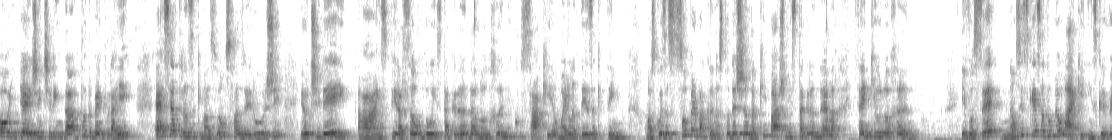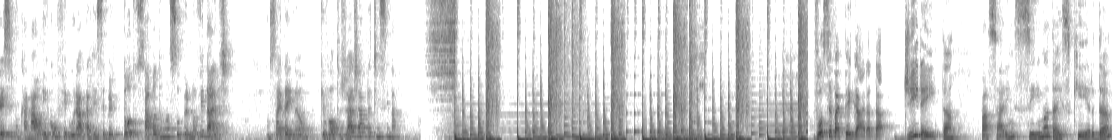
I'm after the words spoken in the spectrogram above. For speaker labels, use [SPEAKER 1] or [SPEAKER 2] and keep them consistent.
[SPEAKER 1] Oiê, gente linda! Tudo bem por aí? Essa é a trança que nós vamos fazer hoje. Eu tirei a inspiração do Instagram da Lohane Kusaki, é uma irlandesa que tem umas coisas super bacanas. Estou deixando aqui embaixo o Instagram dela. Thank you, Lohane! E você não se esqueça do meu like, inscrever-se no canal e configurar para receber todo sábado uma super novidade. Não sai daí não, que eu volto já já para te ensinar. Você vai pegar a da direita, passar em cima da esquerda,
